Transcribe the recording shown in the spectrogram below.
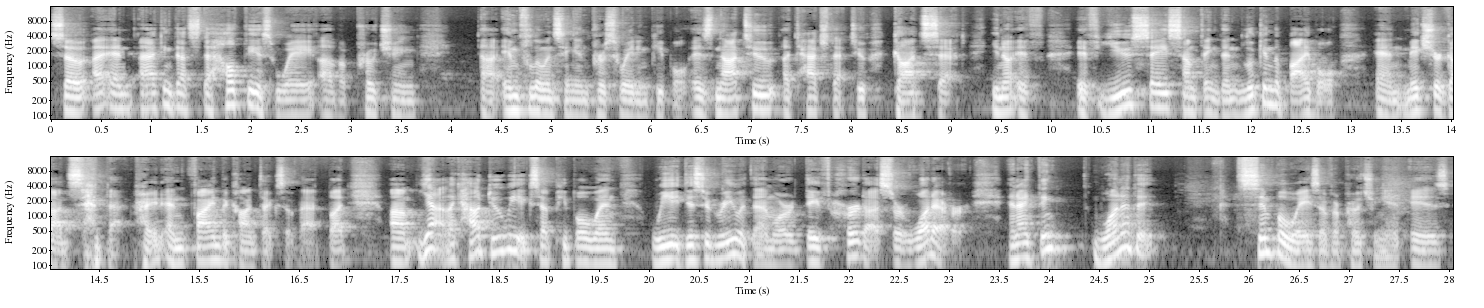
So, and I think that's the healthiest way of approaching uh, influencing and persuading people is not to attach that to God said you know, if, if you say something, then look in the Bible and make sure God said that, right? And find the context of that. But um, yeah, like how do we accept people when we disagree with them or they've hurt us or whatever? And I think one of the simple ways of approaching it is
